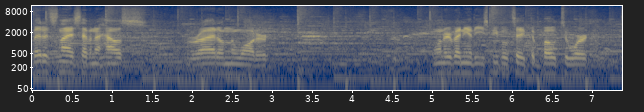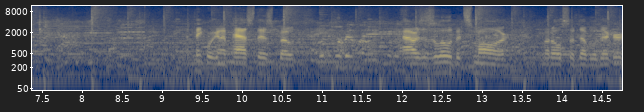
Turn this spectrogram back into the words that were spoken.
Bet it's nice having a house right on the water. Wonder if any of these people take the boat to work. I think we're gonna pass this boat. Ours is a little bit smaller, but also double decker.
